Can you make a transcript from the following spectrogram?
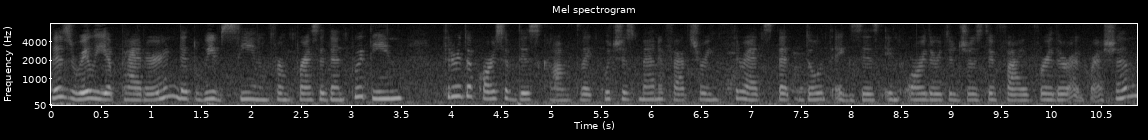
This is really a pattern that we've seen from President Putin through the course of this conflict, which is manufacturing threats that don't exist in order to justify further aggression,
